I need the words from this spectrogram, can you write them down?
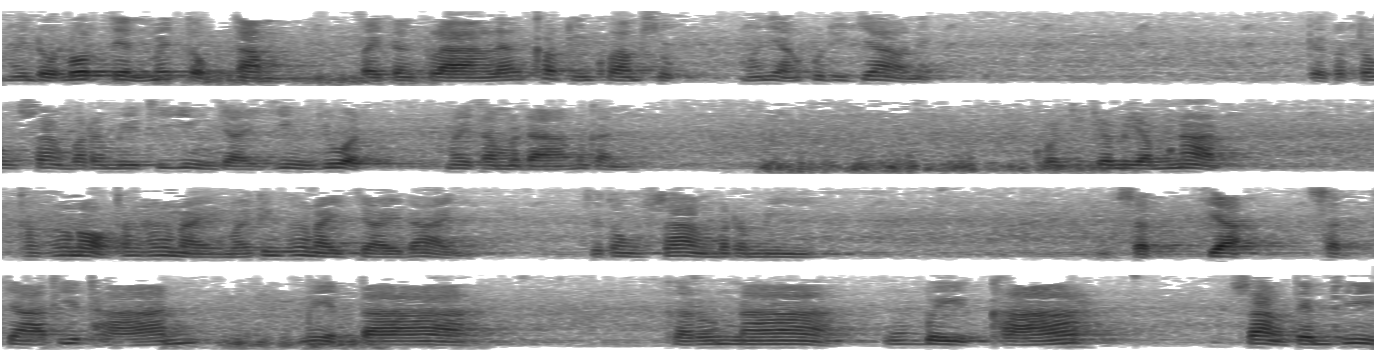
ไม่โดดโลดเต้นไม่ตกต่ำไปกลางๆแล้วเข้าถึงความสุขเหมือนอย่างพระพุทธเจ้าเนี่ย แต่ก็ต้องสร้างบารมีที่ยิ่งใหญ่ยิ่งยวดไม่ธรรมดาเหมือนกัน คนที่จะมีอำนาจทั้งข้างนอกทั้งข้างในหมายถึงข้างในใจได้ จะต้องสร้างบารมี สัจจะสัจจาธิฐาน เมตตา กรุณา อุเบกขา สร้างเต็มที่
